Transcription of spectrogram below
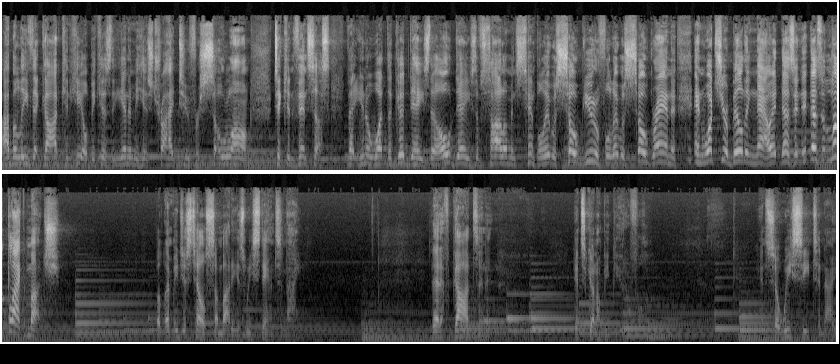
I believe that God can heal because the enemy has tried to for so long to convince us that, you know what, the good days, the old days of Solomon's temple, it was so beautiful, it was so grand. And, and what you're building now, it doesn't, it doesn't look like much. But let me just tell somebody as we stand tonight that if God's in it, it's going to be beautiful. And so we see tonight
